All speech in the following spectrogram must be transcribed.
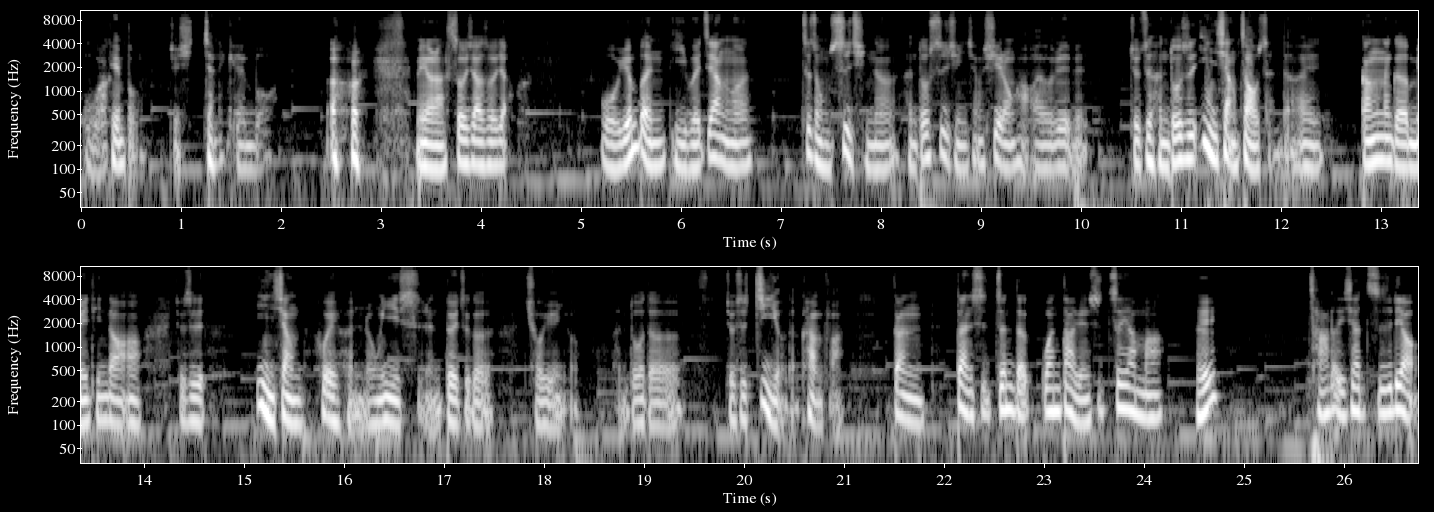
我 c a m 就是叫你 c a m 没有啦，说笑说笑。我原本以为这样呢，这种事情呢，很多事情像谢荣好，还有瑞瑞，就是很多是印象造成的。哎，刚那个没听到啊，就是印象会很容易使人对这个球员有很多的，就是既有的看法。但但是真的关大元是这样吗？诶，查了一下资料，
